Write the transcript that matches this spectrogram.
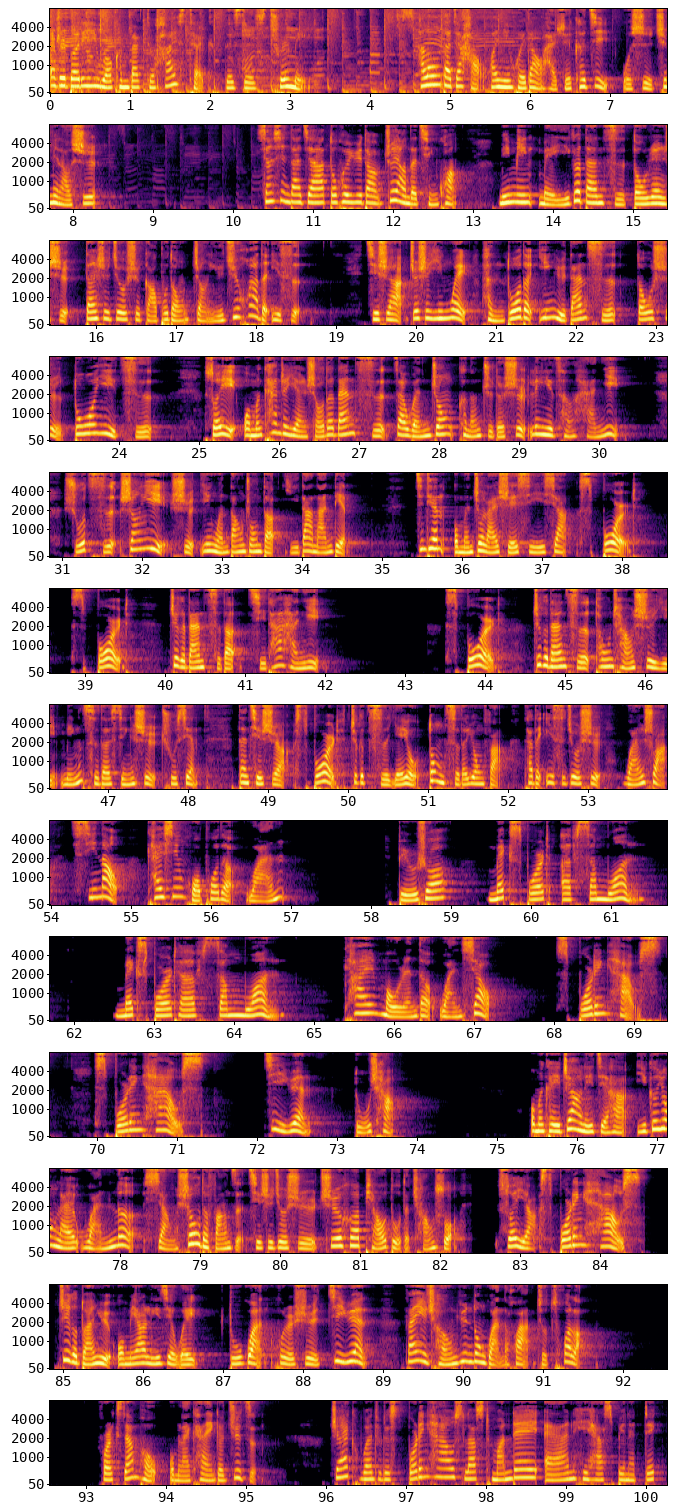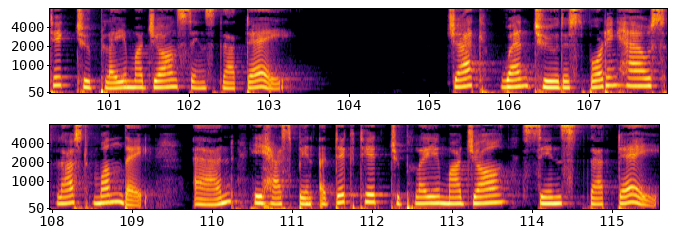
Everybody, welcome back to High Tech. This is Trimmy. Hello，大家好，欢迎回到海学科技，我是 Trimmy 老师。相信大家都会遇到这样的情况：明明每一个单词都认识，但是就是搞不懂整一句话的意思。其实啊，这是因为很多的英语单词都是多义词。所以，我们看着眼熟的单词，在文中可能指的是另一层含义。熟词生义是英文当中的一大难点。今天我们就来学习一下 “sport”（sport） 这个单词的其他含义。sport 这个单词通常是以名词的形式出现，但其实啊，sport 这个词也有动词的用法，它的意思就是玩耍、嬉闹。开心活泼的玩，比如说 make sport of someone，make sport of someone，开某人的玩笑；sporting house，sporting house，妓院、赌场。我们可以这样理解哈，一个用来玩乐、享受的房子，其实就是吃喝嫖赌的场所。所以啊，sporting house。这个短语我们要理解为赌馆或者是妓院，翻译成运动馆的话就错了。For example，我们来看一个句子：Jack went to the sporting house last Monday and he has been addicted to playing mahjong since that day. Jack went to the sporting house last Monday and he has been addicted to playing mahjong since that day。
